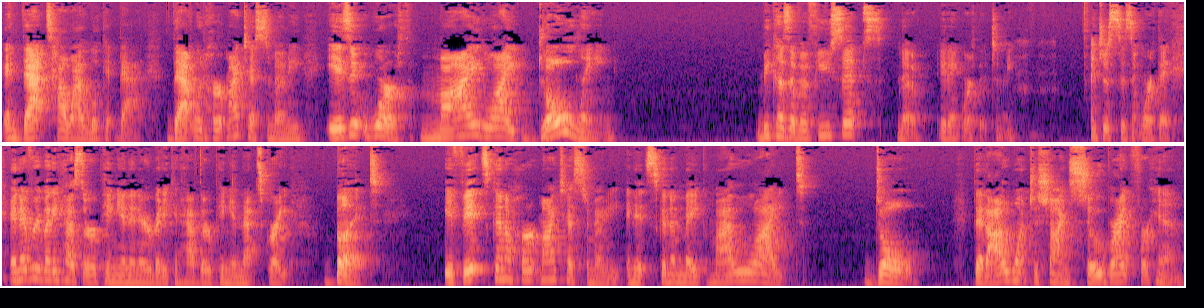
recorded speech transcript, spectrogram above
And that's how I look at that. That would hurt my testimony. Is it worth my light doling because of a few sips, no, it ain't worth it to me. It just isn't worth it. And everybody has their opinion and everybody can have their opinion. That's great. But if it's going to hurt my testimony and it's going to make my light dull that I want to shine so bright for Him,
